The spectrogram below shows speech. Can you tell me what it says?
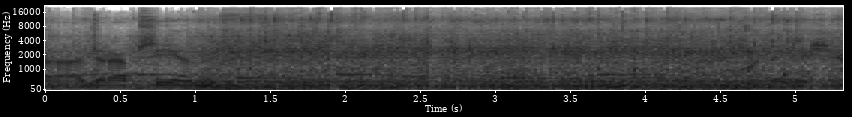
Uh, dropsy yan matay na siya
